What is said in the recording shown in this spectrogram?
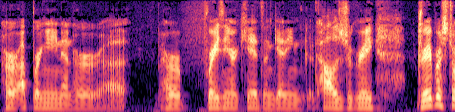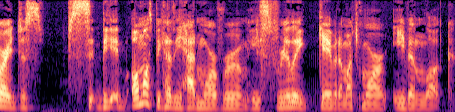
her upbringing and her uh, her raising her kids and getting a college degree. Draper's story just almost because he had more room, he really gave it a much more even look.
